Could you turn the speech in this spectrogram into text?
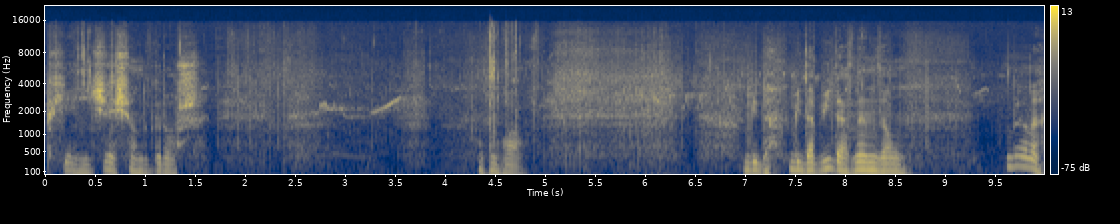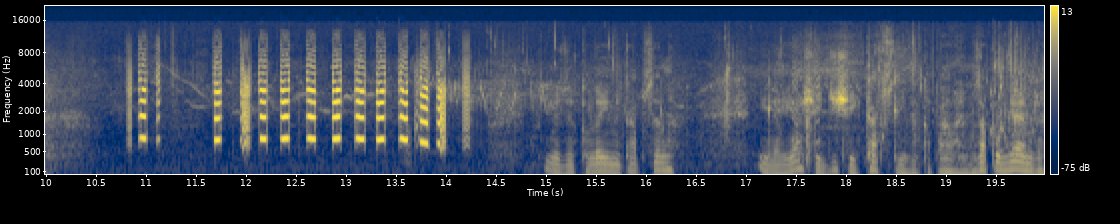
50 groszy. Wow. Bida, bida, bida z nędzą. No Ale tu będzie kolejny kapsel. Ile ja się dzisiaj kapsli nakopałem. Zapomniałem, że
